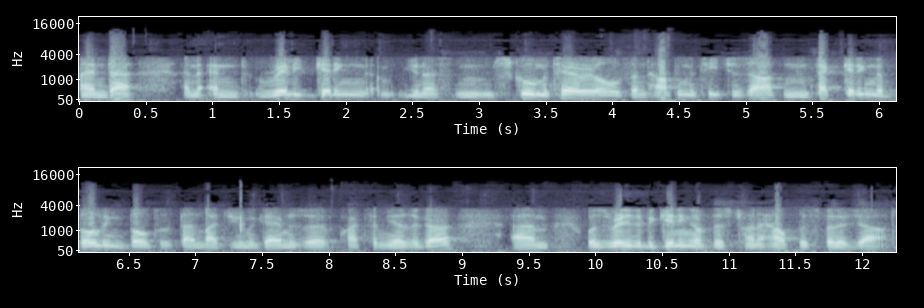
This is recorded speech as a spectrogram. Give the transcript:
and uh, and and really getting um, you know school materials and helping the teachers out. And in fact, getting the building built was done by Djuma Game Reserve quite some years ago. Um, was really the beginning of this trying to help this village out.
